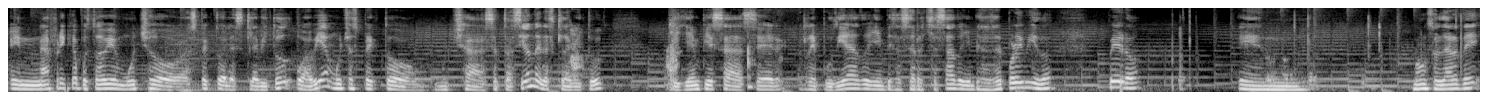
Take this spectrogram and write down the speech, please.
en África pues todavía mucho aspecto de la esclavitud o había mucho aspecto, mucha aceptación de la esclavitud que ya empieza a ser repudiado, ya empieza a ser rechazado, ya empieza a ser prohibido, pero en, vamos a hablar de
